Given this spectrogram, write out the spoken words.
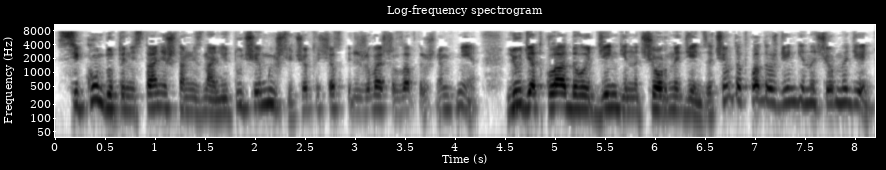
секунду ты не станешь, там, не знаю, летучей мышью? Что ты сейчас переживаешь о завтрашнем дне? Люди откладывают деньги на черный день. Зачем ты откладываешь деньги на черный день?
